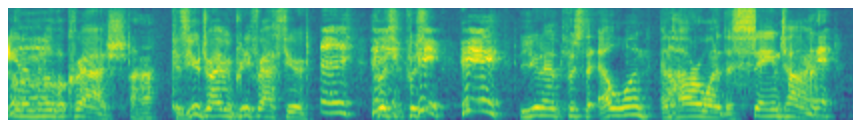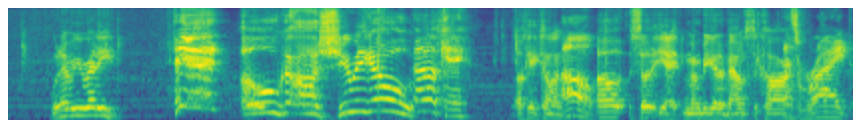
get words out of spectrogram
in the middle of a crash, Uh-huh. because you're driving pretty fast here, Push, Push- push. you're gonna have to push the L1 and the R1 at the same time. Uh-huh. Okay. Whenever you're ready. Oh gosh, here we go. Okay. Okay, come on. Oh. Oh, so yeah, remember you gotta bounce the car, That's right.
